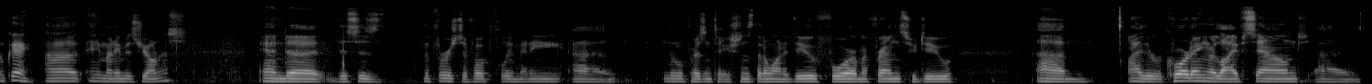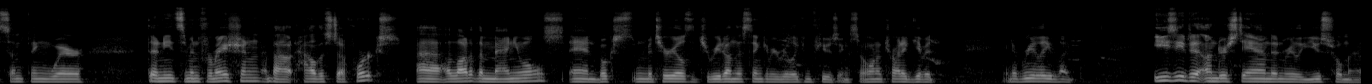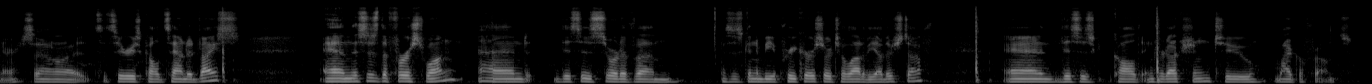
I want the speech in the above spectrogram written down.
Okay, uh, hey, my name is Jonas, and uh, this is the first of hopefully many uh, little presentations that I want to do for my friends who do um, either recording or live sound, uh, something where they need some information about how the stuff works. Uh, a lot of the manuals and books and materials that you read on this thing can be really confusing, so I want to try to give it in a really like easy to understand and really useful manner. So uh, it's a series called Sound Advice, and this is the first one, and this is sort of um, this is going to be a precursor to a lot of the other stuff, and this is called Introduction to Microphones.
